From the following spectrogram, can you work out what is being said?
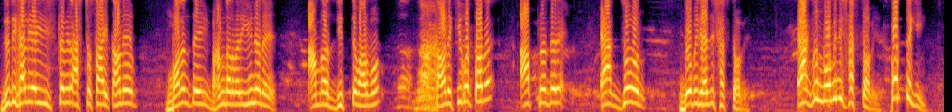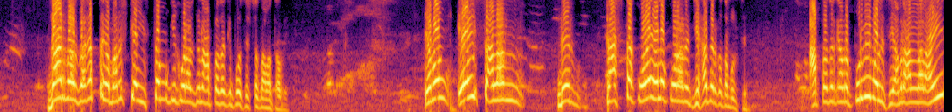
যদি খালি এই ইসলামী রাষ্ট্র চাই তাহলে বলেন তো এই ভান্ডারবাড়ি ইউনিয়নে আমরা জিততে পারব। তাহলে কি করতে হবে? আপনাদের একজন দবির হাজি সাজতে হবে। একজন নমিনি সাজতে হবে। প্রত্যেকই। যার যার জায়গার থেকে মানুষকে ইসলামমুখী করার জন্য আপনাদেরকে প্রচেষ্টা চালাতে হবে। এবং এই চালানের কাজটা করাই হলো কোরআনের জিহাদের কথা বলছেন। আপনাদেরকে আমরা পূর্বেই বলেছি আমরা আল্লাহর আইন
